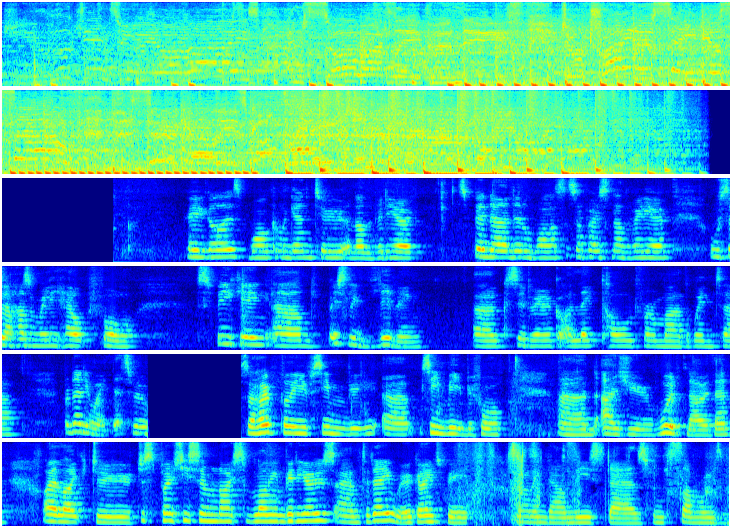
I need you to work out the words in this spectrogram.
Hey guys, welcome again to another video. It's been a little while since I posted another video. Also, it hasn't really helped for speaking and basically living, uh, considering I got a late cold from uh, the winter. But anyway, let's move. on. So hopefully you've seen me, uh, seen me before, and as you would know, then I like to just post you some nice vlogging videos. And today we're going to be running down these stairs for some reason.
